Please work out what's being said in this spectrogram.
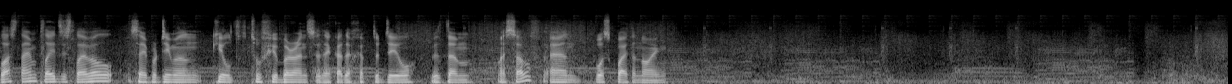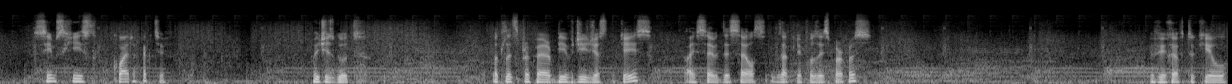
Last time played this level, Cyber Demon killed too few Barons and I kinda have to deal with them myself and was quite annoying. Seems he's quite effective, which is good. But let's prepare BFG just in case. I saved the cells exactly for this purpose if we have to kill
